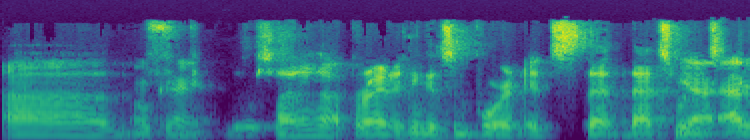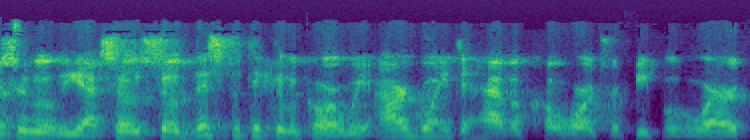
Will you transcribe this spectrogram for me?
um, okay, we're signing up, right? I think it's important. It's that that's what. Yeah, absolutely. Yeah. So so this particular cohort, we are going to have a cohort for people who are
